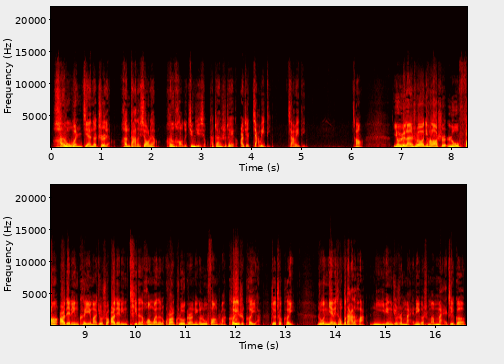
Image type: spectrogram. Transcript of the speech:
很稳健的质量，很大的销量，很好的经济性，它占的是这个，而且价位低，价位低。好，忧郁兰说：“你好，老师，陆放2.0可以吗？就是说 2.0T 的皇冠的 Crown Kruger 那个陆放是吧？可以是可以啊，这个车可以。如果年龄层不大的话，你一定就是买那个什么，买这个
